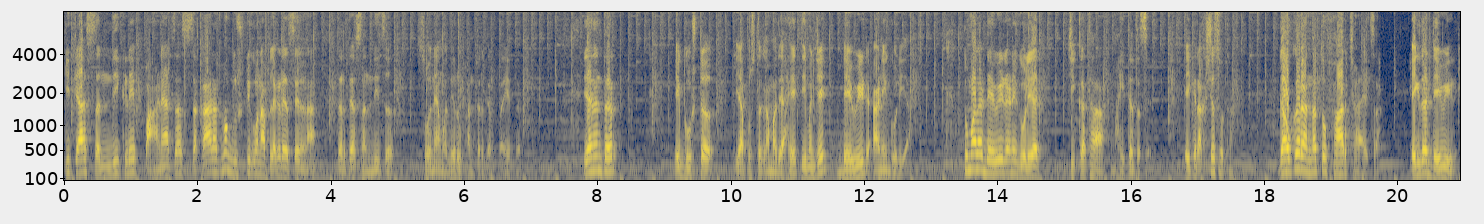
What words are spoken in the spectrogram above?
की त्या संधीकडे पाहण्याचा सकारात्मक दृष्टिकोन आपल्याकडे असेल ना तर त्या संधीचं सोन्यामध्ये रूपांतर करता येतं. यानंतर एक गोष्ट या पुस्तकामध्ये आहे ती म्हणजे डेव्हिड आणि गोलियात. तुम्हाला डेव्हिड आणि गोलियाची कथा माहीतच असेल. एक राक्षस होता. गावकऱ्यांना तो फार छळायचा. एकदा डेव्हिड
